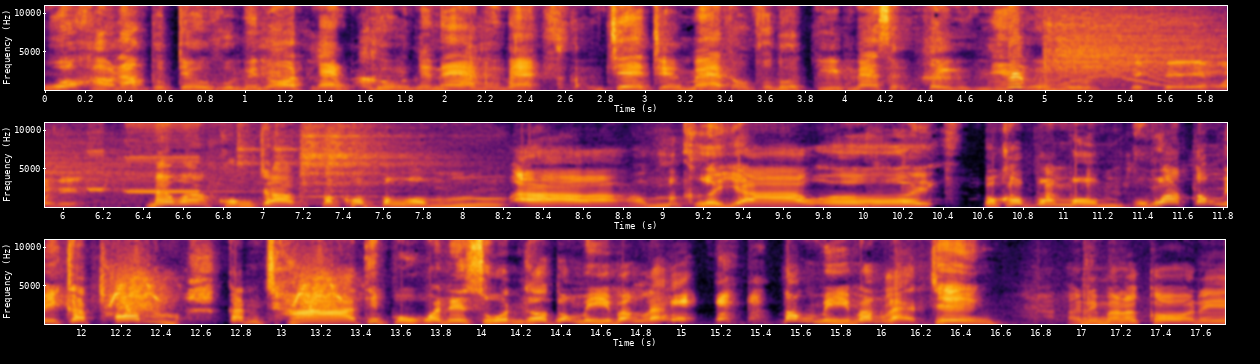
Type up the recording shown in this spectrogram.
หัวเขาวหน้ากูเจอคุณไม่รอดแน่โดนแน่ๆเลยแม่เจ๊เจอแม่ต้องกระโดดถีบแม่สักตีนเนี่ยเลยมึงเจ๊เจ๊เองวันนี้ แม่ว่าคงจะประคบประหงมอ่ามะเขือยาวเอ่ยประคบประหงมกูว่าต้องมีกระท่อมกัญชาที่ปลูกไว้ในสวนเขาต้องมีบ้างแหละ ต้องมีบ้างแหละจริง อันนี้มะละกอนี่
